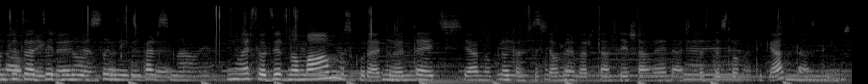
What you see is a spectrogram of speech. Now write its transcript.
Un tu to dzirdi no slimnīcas personāla. jā? Nu, es to dzirdu no mammas, kurai to ir Mm. teicis. Jā, nu, protams, Jā, es jau nevaru tā tiešā veidā. Jā, Tas, tas tomēr tikai atstāstījums.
